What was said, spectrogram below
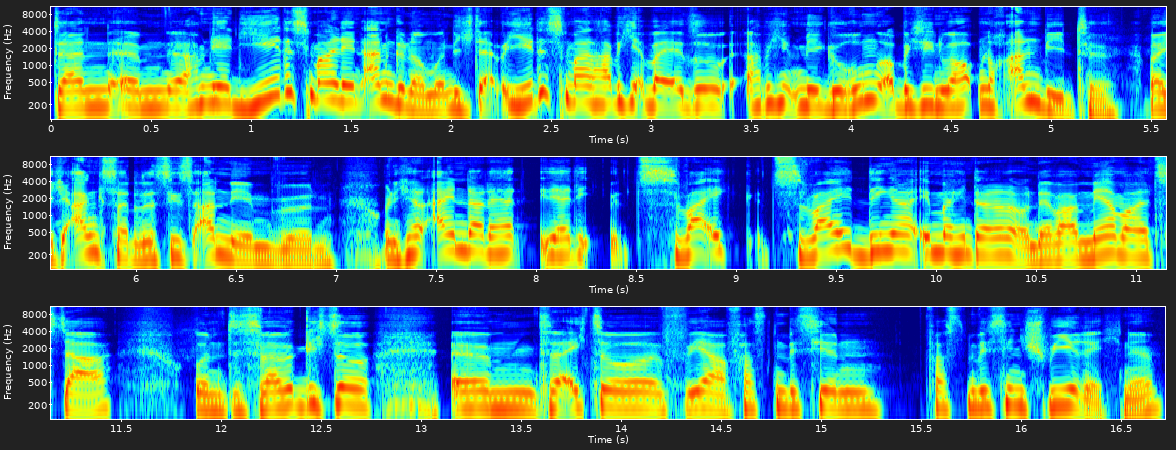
dann ähm, haben die halt jedes Mal den angenommen. Und ich, jedes Mal habe ich aber so, habe ich mit mir gerungen, ob ich den überhaupt noch anbiete. Weil ich Angst hatte, dass sie es annehmen würden. Und ich hatte einen da, der hat, der hat zwei, zwei Dinger immer hintereinander und der war mehrmals da. Und es war wirklich so, ähm, es war echt so, ja, fast ein bisschen, fast ein bisschen schwierig, ne?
